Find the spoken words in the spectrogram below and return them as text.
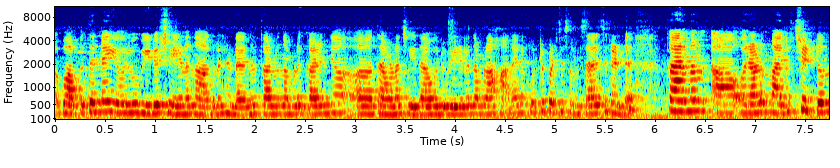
അപ്പോൾ അപ്പോൾ തന്നെ ഈ ഒരു വീഡിയോ ചെയ്യണമെന്ന് ആഗ്രഹം ഉണ്ടായിരുന്നു കാരണം നമ്മൾ കഴിഞ്ഞ തവണ ചെയ്ത ആ ഒരു വീഡിയോയിൽ നമ്മൾ ഹാനനെ കുറ്റപ്പെടുത്തി സംസാരിച്ചിട്ടുണ്ട്. കാരണം ഒരാൾ മരിച്ചിട്ടും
